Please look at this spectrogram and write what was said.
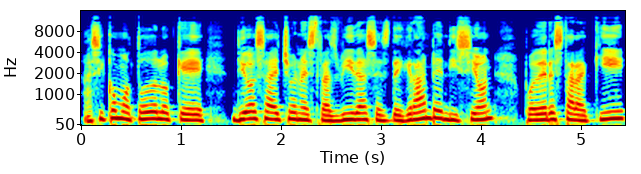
así como todo lo que Dios ha hecho en nuestras vidas es de gran bendición poder estar aquí,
